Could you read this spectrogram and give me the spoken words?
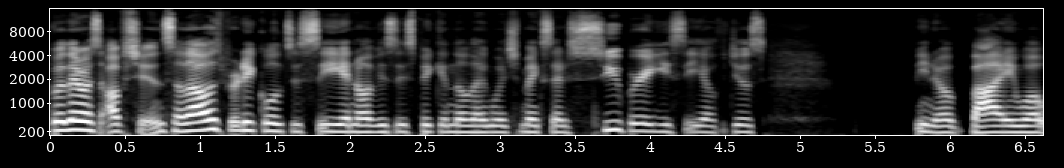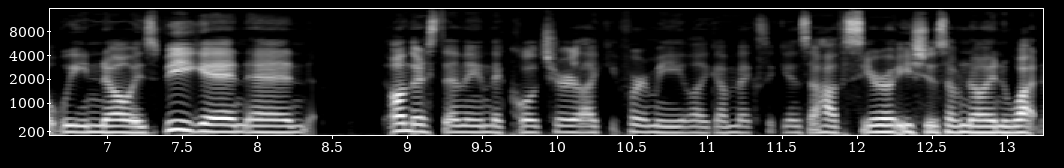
but there was options, so that was pretty cool to see. And obviously, speaking the language makes it super easy of just, you know, buying what we know is vegan and understanding the culture like for me like i'm mexican so i have zero issues of knowing what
